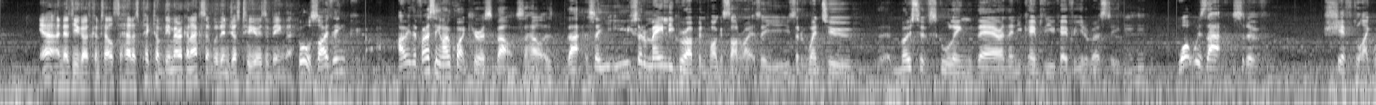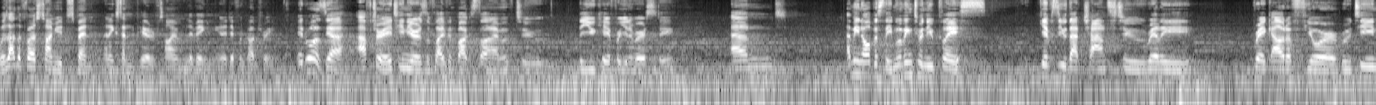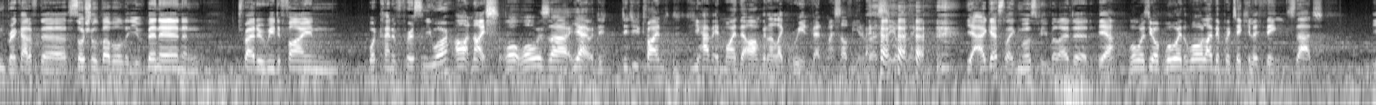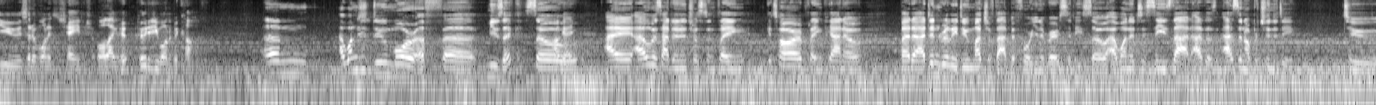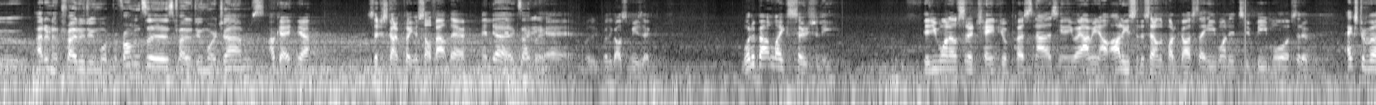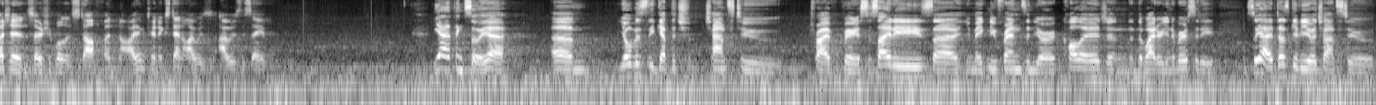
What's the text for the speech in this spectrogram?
Yeah, and as you guys can tell, Sohail has picked up the American accent within just two years of being there. Cool. So I think, I mean, the first thing I'm quite curious about, Sohail, is that. So you, you sort of mainly grew up in Pakistan, right? So you, you sort of went to most of schooling there, and then you came to the UK for university. Mm-hmm. What was that sort of shift like? Was that the first time you'd spent an extended period of time living in a different country? It was, yeah. After 18 years of life in Pakistan, I moved to the UK for university. And I mean, obviously, moving to a new place gives you that chance to really break out of your routine, break out of the social bubble that you've been in, and try to redefine what kind of person you are. Oh, nice. What, what was, uh, yeah, did, did you try and, did you have it in mind that oh, I'm going to like reinvent myself at university or something? yeah, I guess like most people, I did. Yeah. What was your what were, what were like the particular things that you sort of wanted to change, or like who, who did you want to become? Um, I wanted to do more of uh, music, so Okay. I, I always had an interest in playing guitar, playing piano, but I didn't really do much of that before university. So I wanted to seize that as, as an opportunity to I don't know try to do more performances, try to do more jams. Okay. Yeah. So just kind of put yourself out there. Yeah, exactly. uh, with, with regards to music. What about like socially? Did you want to sort of change your personality in any way? I mean, Ali sort of said on the podcast that he wanted to be more sort of extroverted and sociable and stuff, and I think to an extent I was I was the same. Yeah, I think so. Yeah, um, you obviously get the ch- chance to try various societies. Uh, you make new friends in your college and in the wider university. So yeah, it does give you a chance to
